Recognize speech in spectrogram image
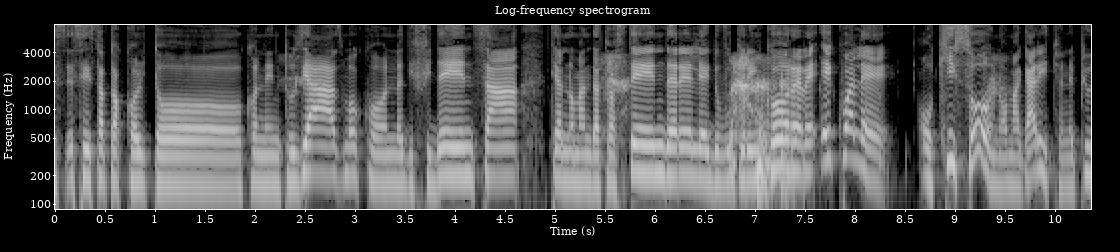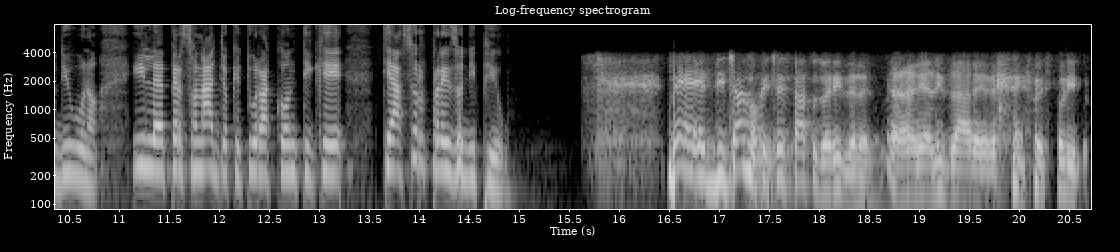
sei stato accolto con entusiasmo, con diffidenza, ti hanno mandato a stendere, li hai dovuti rincorrere e qual è o chi sono, magari ce n'è più di uno, il personaggio che tu racconti che ti ha sorpreso di più? Beh, diciamo che c'è stato da ridere a realizzare questo libro,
